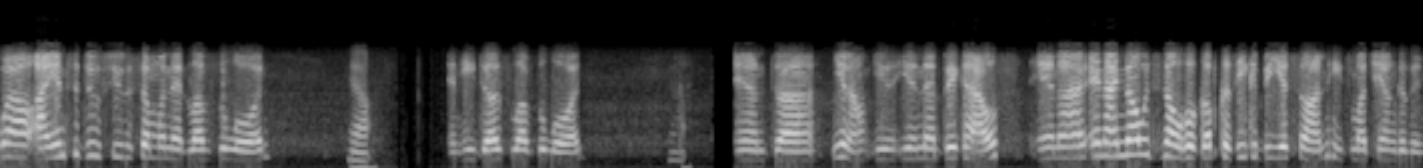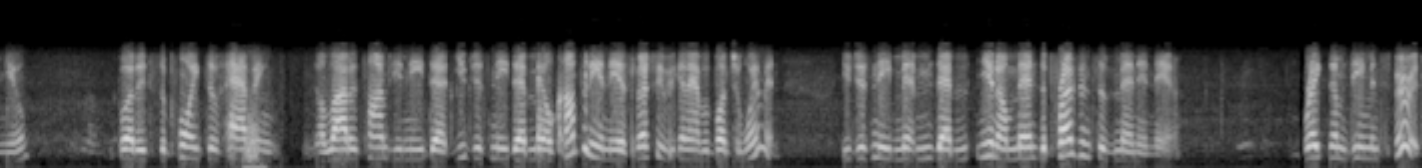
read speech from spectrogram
Well, I introduce you to someone that loves the Lord. Yeah. And he does love the Lord and uh, you know you, you're in that big house, and I and I know it's no hookup because he could be your son. He's much younger than you, but it's the point of having. A lot of times you need that. You just need that male company in there, especially if you're gonna have a bunch of women. You just need men, that you know men, the presence of men in there. Break them demon spirits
